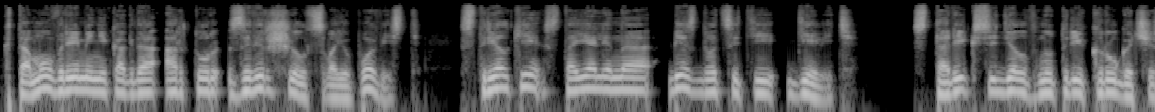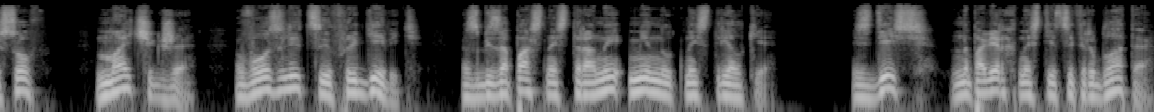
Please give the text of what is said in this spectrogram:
К тому времени, когда Артур завершил свою повесть, стрелки стояли на без двадцати девять. Старик сидел внутри круга часов, мальчик же возле цифры девять, с безопасной стороны минутной стрелки. Здесь, на поверхности циферблата,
